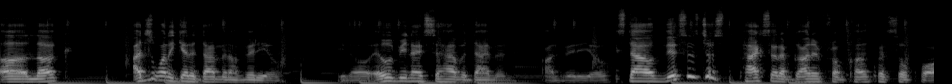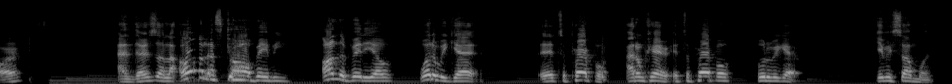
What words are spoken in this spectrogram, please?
uh, luck. I just want to get a diamond on video. You know, it would be nice to have a diamond on video. Now, this is just packs that I've gotten from Conquest so far. And there's a lot. Oh, let's go, baby on the video, what do we get? It's a purple. I don't care. It's a purple. Who do we get? Give me someone.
